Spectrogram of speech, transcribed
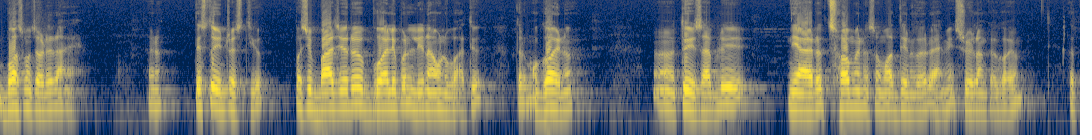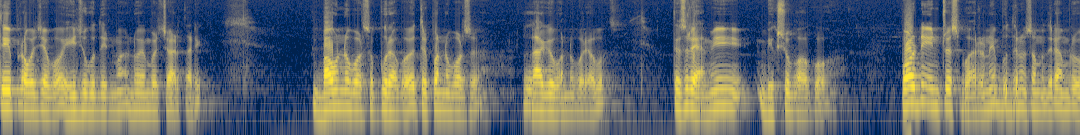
बसमा चढेर आएँ। होइन? त्यस्तो इन्ट्रेस्ट थियो। पछि बाजे र बुवाले पनि लिन आउनु भएको थियो तर म गएन। त्यो हिसाबले यहाँ आएर छ महिनासम्म अध्ययन गरेर हामी श्रीलङ्का गयौँ। र त्यही प्रवचय भयो हिजोको दिनमा नोभेम्बर चार तारिक बाहन्न वर्ष पुरा भयो त्रिपन्न वर्ष लाग्यो भन्नु पऱ्यो अब। त्यसरी हामी भिक्षु भएको पढ्ने इन्ट्रेस्ट भएर नै बुद्धमा सम्बन्धी राम्रो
